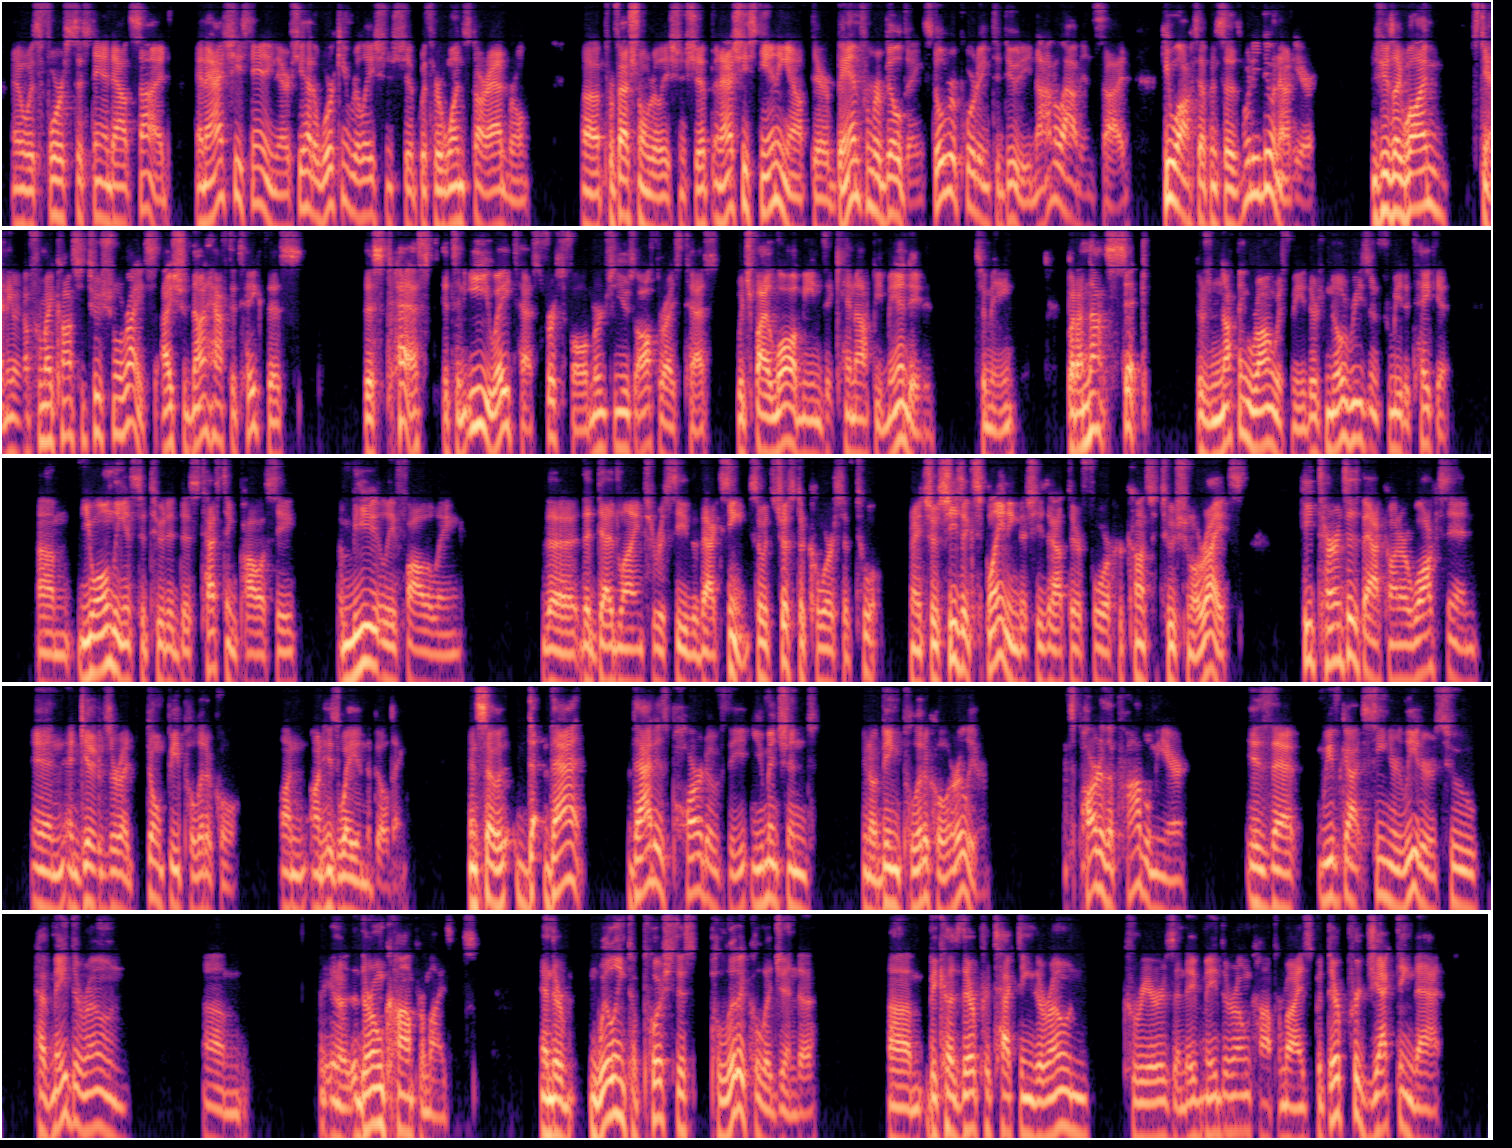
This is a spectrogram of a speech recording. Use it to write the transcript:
and was forced to stand outside. And as she's standing there, she had a working relationship with her one star admiral, uh, professional relationship. And as she's standing out there, banned from her building, still reporting to duty, not allowed inside, he walks up and says, What are you doing out here? And she's like, Well, I'm standing up for my constitutional rights. I should not have to take this this test. It's an EUA test, first of all, emergency use authorized test, which by law means it cannot be mandated to me. But I'm not sick. There's nothing wrong with me. There's no reason for me to take it. Um, you only instituted this testing policy immediately following the the deadline to receive the vaccine. So it's just a coercive tool, right? So she's explaining that she's out there for her constitutional rights. He turns his back on her, walks in, and and gives her a "don't be political" on on his way in the building. And so th- that that is part of the you mentioned, you know, being political earlier. It's part of the problem here is that we've got senior leaders who have made their own um, you know their own compromises and they're willing to push this political agenda um, because they're protecting their own careers and they've made their own compromise but they're projecting that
